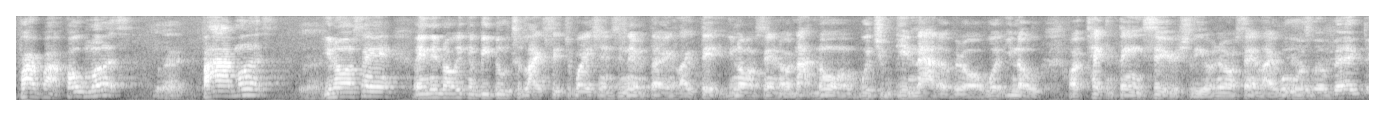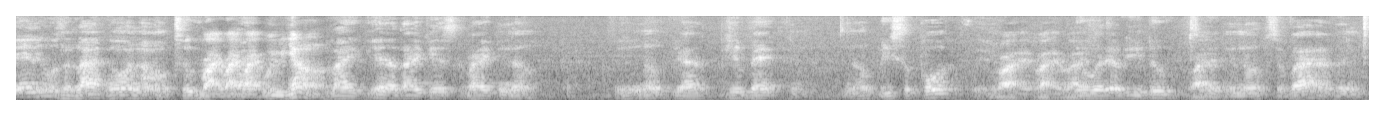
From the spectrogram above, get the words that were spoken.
probably about four months Right. five months. Right. You know what I'm saying? And you know it can be due to life situations and everything like that. You know what I'm saying? Or not knowing what you're getting out of it, or what you know, or taking things seriously. Or you know what I'm saying? Like what Yeah, was but back then it was a lot going on too. right, right, right. We were young. Like yeah, like it's like you know, you know, you gotta get back and you know be supportive. and Right, right, Do right. whatever you do to Right. you know survive and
